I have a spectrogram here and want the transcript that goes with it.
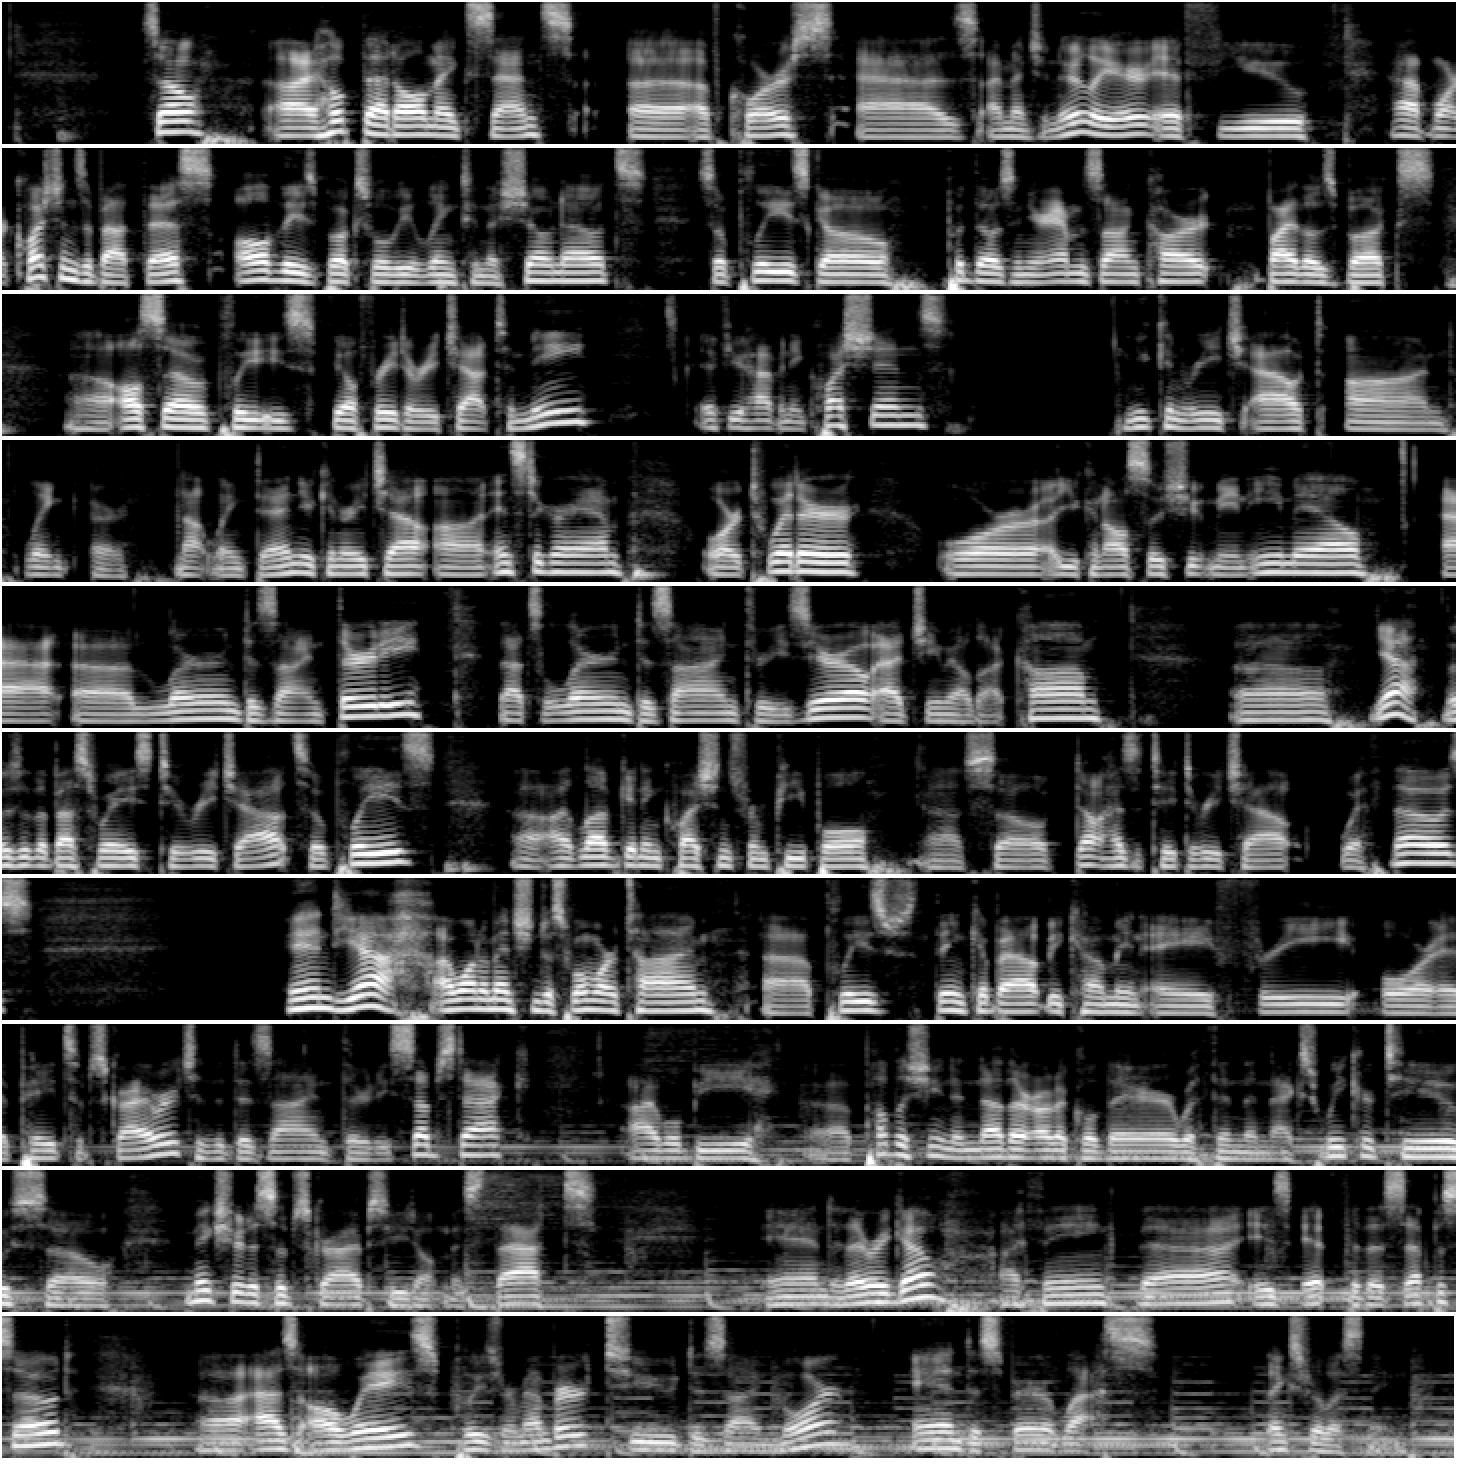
So I hope that all makes sense. Uh, of course, as I mentioned earlier, if you have more questions about this, all of these books will be linked in the show notes. So please go put those in your Amazon cart, buy those books. Uh, also, please feel free to reach out to me if you have any questions. You can reach out on link or not LinkedIn. You can reach out on Instagram or Twitter, or you can also shoot me an email at uh, learndesign30. That's learndesign30 at gmail.com. Uh, yeah, those are the best ways to reach out. So please, uh, I love getting questions from people. Uh, so don't hesitate to reach out with those. And yeah, I want to mention just one more time uh, please think about becoming a free or a paid subscriber to the Design 30 Substack. I will be uh, publishing another article there within the next week or two, so make sure to subscribe so you don't miss that. And there we go. I think that is it for this episode. Uh, as always, please remember to design more and despair less. Thanks for listening.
